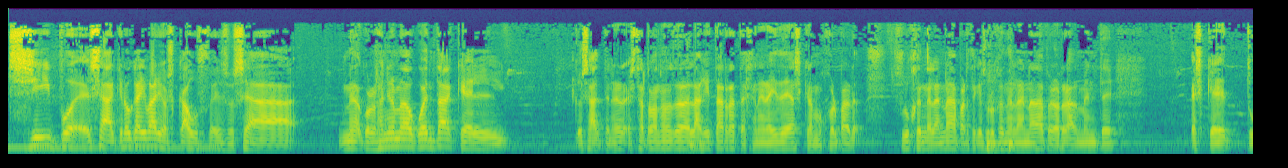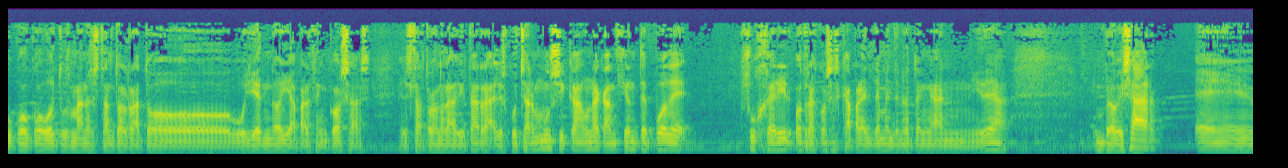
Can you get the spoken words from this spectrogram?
Sí, pues, o sea, creo que hay varios cauces. O sea, me- con los años me he dado cuenta que el. O sea, el tener, estar tocando la guitarra te genera ideas que a lo mejor surgen de la nada, parece que surgen de la nada, pero realmente es que tu coco y tus manos están todo el rato bulliendo y aparecen cosas. El estar tocando la guitarra, el escuchar música, una canción te puede sugerir otras cosas que aparentemente no tengan ni idea. Improvisar. eh,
